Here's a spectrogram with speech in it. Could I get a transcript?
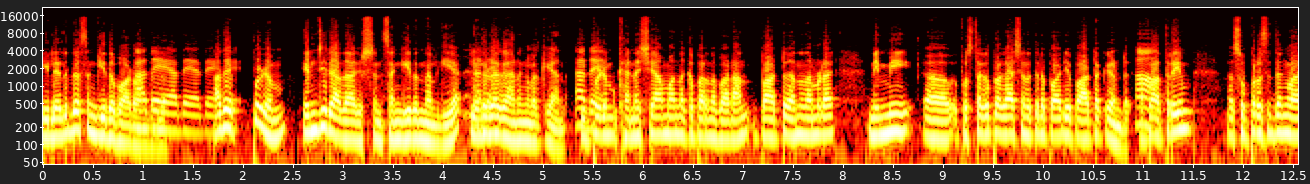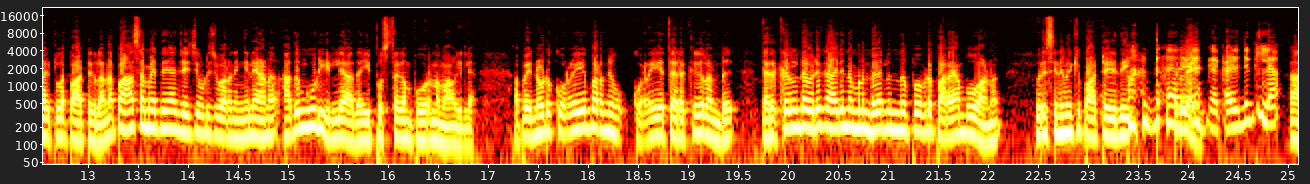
ഈ ലളിത സംഗീത പാഠം അതെ, അതെപ്പോഴും എം ജി രാധാകൃഷ്ണൻ സംഗീതം നൽകിയ ലളിത ഗാനങ്ങളൊക്കെയാണ്. ഇപ്പോഴും ഘനശ്യാമ എന്നൊക്കെ പറഞ്ഞ പാട്ട് അന്ന് പാട്ട് അന്ന് നമ്മുടെ നിമ്മി പുസ്തക പ്രകാശനത്തിന് പാടിയ പാട്ടൊക്കെ ഉണ്ട്. അപ്പൊ അത്രയും സുപ്രസിദ്ധങ്ങളായിട്ടുള്ള പാട്ടുകളാണ്. അപ്പോൾ ആ സമയത്ത് ഞാൻ ചേച്ചി വിളിച്ച് പറഞ്ഞു ഇങ്ങനെയാണ് അതും കൂടി ഇല്ലാതെ ഈ പുസ്തകം പൂർണമാവില്ല. അപ്പോൾ എന്നോട് കുറേ പറഞ്ഞു കുറേ തിരക്കുകളുണ്ട്. തിരക്കുകളുടെ ഒരു കാര്യം നമ്മൾ എന്തായാലും ഇന്നിപ്പോൾ ഇവിടെ പറയാൻ പോവാണ്. ഒരു സിനിമയ്ക്ക് പാട്ട് എഴുതി കഴിഞ്ഞിട്ടില്ല. ആ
